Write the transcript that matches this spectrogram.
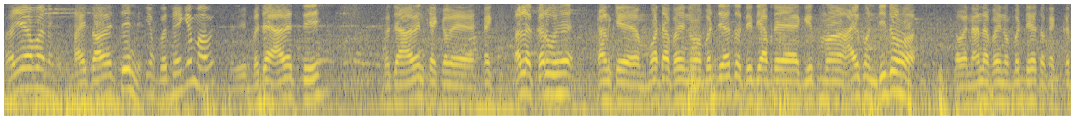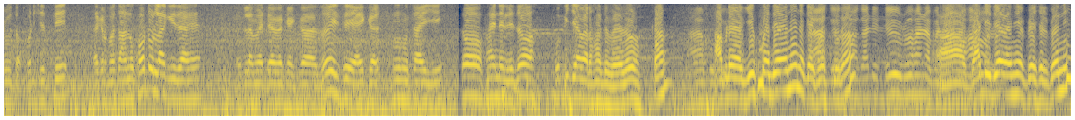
ભાઈ આવે ને ભાઈ તો આવે જ તે ને. કે બધે કેમ આવે? બધા આવે જ તે. બધા આવે ને કંઈક હવે કંઈક અલગ કરવું છે. કારણ કે મોટા ભાઈનો બર્થડે હતો તેથી આપણે ગિફ્ટમાં આઈફોન દીધો હોય. હવે નાના ભાઈનો બર્થડે હતો કંઈક કરવું તો પડશે જ તે. નકર પછી આનું ખોટું લાગી જાય એટલે મેં હવે કંઈક જોઈ છે આગળ શું થાય છે તો ફાઇનલી તો ફૂકી જાય મારા હાથ ભાઈ કામ? આપણે ગિફ્ટમાં દેવાની ને કંઈક વસ્તુ હા? ગાડી દેવાની સ્પેશિયલ કોની?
